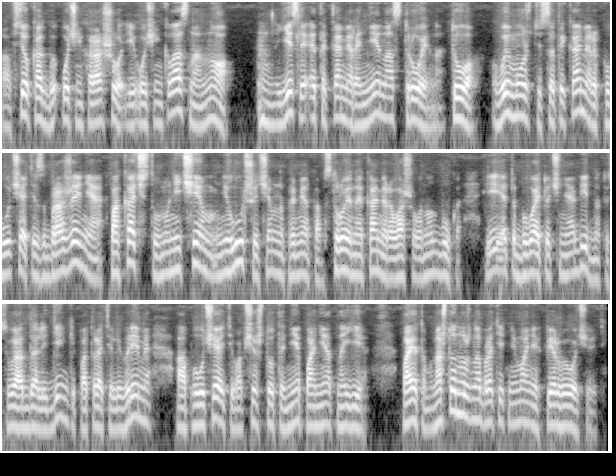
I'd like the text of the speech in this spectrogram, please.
а, все как бы очень хорошо и очень классно, но Если эта камера не настроена, то вы можете с этой камеры получать изображение по качеству, но ну, ничем не лучше, чем, например, там, встроенная камера вашего ноутбука. И это бывает очень обидно. То есть вы отдали деньги, потратили время, а получаете вообще что-то непонятное. Поэтому на что нужно обратить внимание в первую очередь?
